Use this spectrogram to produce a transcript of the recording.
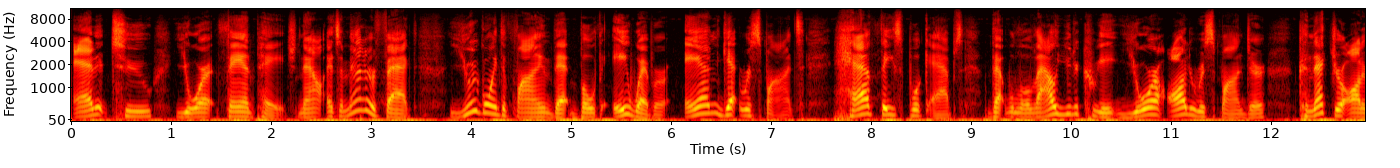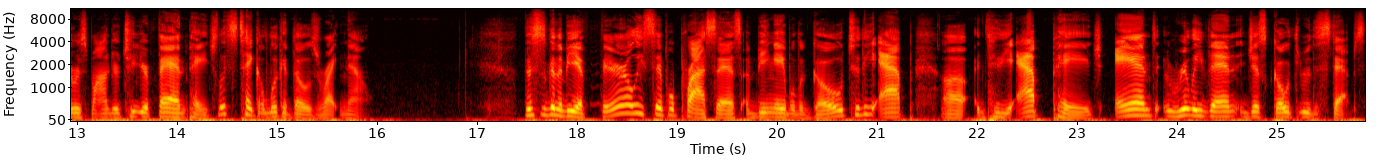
add it to your fan page. Now, as a matter of fact, you're going to find that both Aweber and GetResponse have Facebook apps that will allow you to create your autoresponder, connect your autoresponder to your fan page. Let's take a look at those right now. This is going to be a fairly simple process of being able to go to the app, uh, to the app page, and really then just go through the steps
